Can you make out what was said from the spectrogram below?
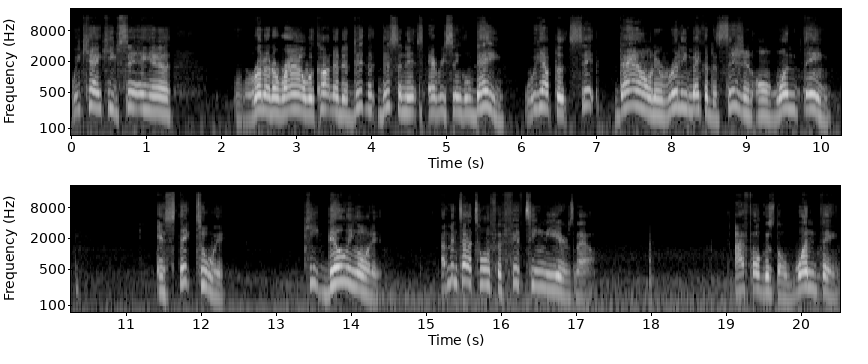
We can't keep sitting here running around with cognitive dissonance every single day. We have to sit down and really make a decision on one thing and stick to it keep building on it. I've been tattooing for 15 years now. I focused on one thing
